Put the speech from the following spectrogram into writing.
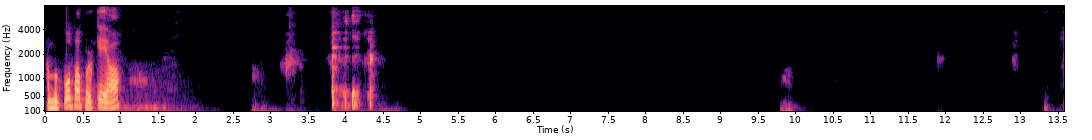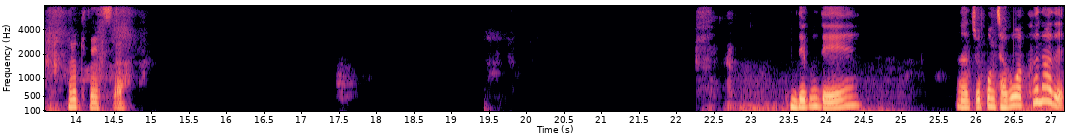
한번 뽑아 볼게요. 이렇게 됐어요. 군데 군데 어, 조금 자고가 큰 아들,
